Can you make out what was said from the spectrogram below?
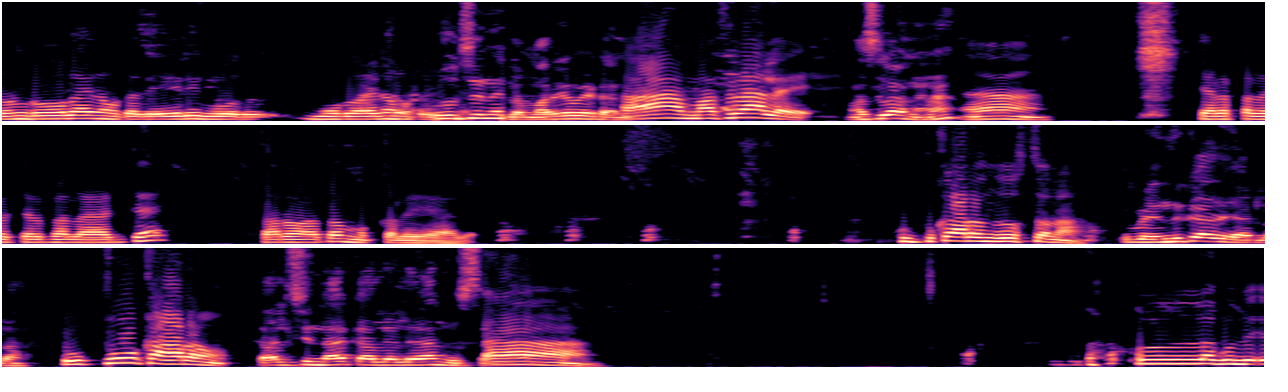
రెండు రోజులైనా ఉంటది ఏడికి పోదు. మూడు రోజులైనా ఉంటది. ఇట్లా ఆ మసలాలే. మసలానా? ఆ చిరపల చిరపల అంటే తర్వాత ముక్కలు వేయాలి ఉప్పు కారం చూస్తున్నా. ఇప్పుడు ఎందుకు అది అట్లా? ఉప్పు కారం. కలిసిందా కలలేదా అని చూస్తా ఆ. పుల్లగుంది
